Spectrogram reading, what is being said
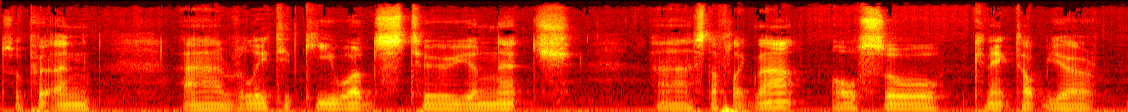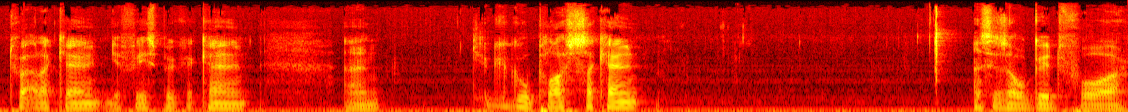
So put in uh, related keywords to your niche uh, stuff like that. Also connect up your Twitter account your Facebook account and your Google Plus account this is all good for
